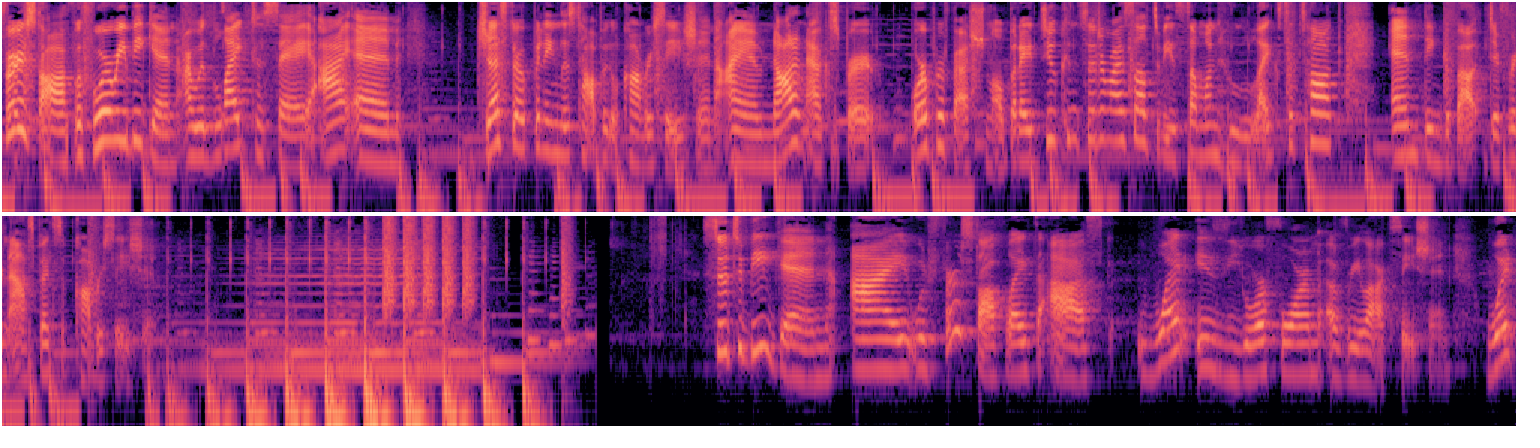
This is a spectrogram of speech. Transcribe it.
First off, before we begin, I would like to say I am just opening this topic of conversation. I am not an expert or professional, but I do consider myself to be someone who likes to talk and think about different aspects of conversation. So, to begin, I would first off like to ask what is your form of relaxation? What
